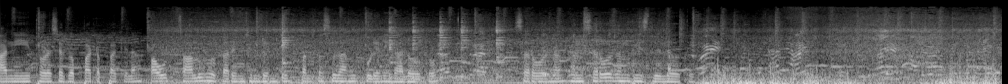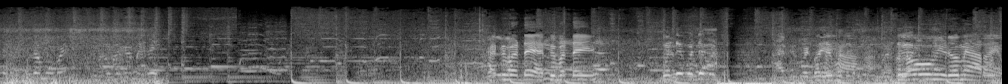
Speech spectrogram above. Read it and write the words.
आणि थोड्याशा गप्पा टप्पा केला. पाऊस चालू होता रिमझिम रिमझिम पण तसंच आम्ही पुढे निघालो होतो. सर्वजण आणि सर्वजण भिजलेले होते. Happy birthday happy birthday birthday birthday hello video में आ रहे हैं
